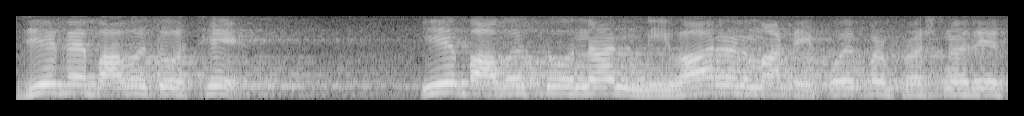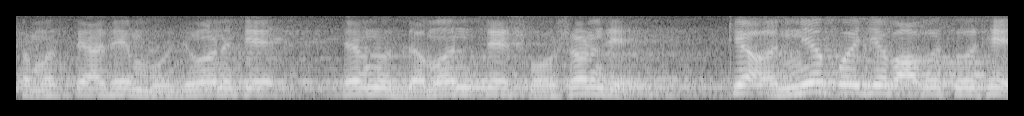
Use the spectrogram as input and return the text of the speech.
જે કંઈ બાબતો છે, એ બાબતોના નિવારણ માટે કોઈ પણ પ્રશ્ન છે, સમસ્યા છે, મૂંઝવણ છે, એમનું દમન છે, શોષણ છે કે અન્ય કોઈ જે બાબતો છે,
